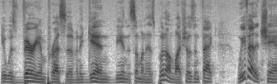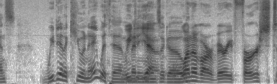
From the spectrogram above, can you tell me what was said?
It was very impressive. And again being that someone has put on live shows in fact we've had a chance. We did a q&a with him we many did, yeah, years ago. One of our very first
